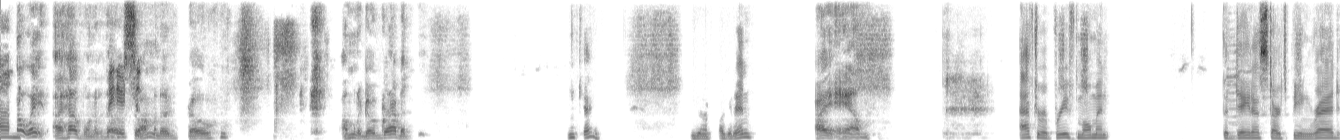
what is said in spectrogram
Um, Oh wait, I have one of those, so. I'm gonna go. I'm gonna go grab it. Okay. You going to plug it in? I am. After a brief moment, the data starts being read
